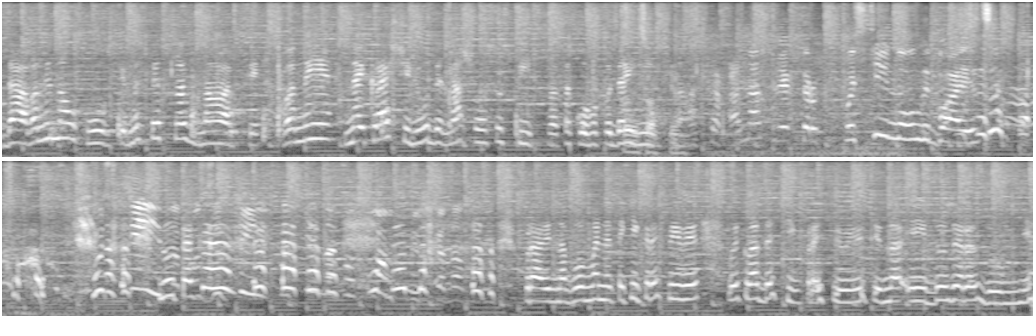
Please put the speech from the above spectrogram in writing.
да? да, вони науковці, мистецтвознавці, вони найкращі люди нашого суспільства, такого педагогічного. А наш ректор постійно улибається. Постійно, Ну, постійно, постійно посмішка нас. Правильно, бо в мене такі красиві викладачі працюють і, на- і дуже розумні.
